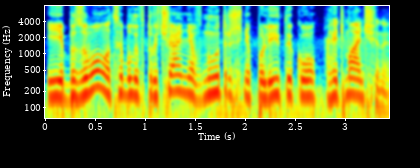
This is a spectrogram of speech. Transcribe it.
І безумовно це були втручання внутрішню політику Гетьманщини.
